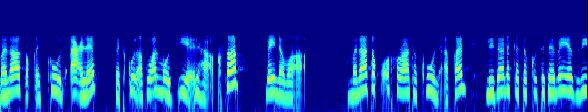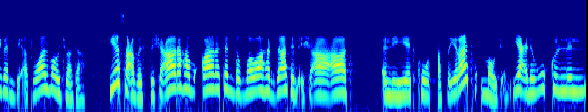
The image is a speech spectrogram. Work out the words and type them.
مناطق يكون أعلى فتكون أطوال موجية إلها أقصر بينما مناطق أخرى تكون أقل. لذلك تتميز بيبا بأطوال موجاتها يصعب استشعارها مقارنة بالظواهر ذات الإشعاعات اللي هي تكون قصيرة الموجة. يعني مو كل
